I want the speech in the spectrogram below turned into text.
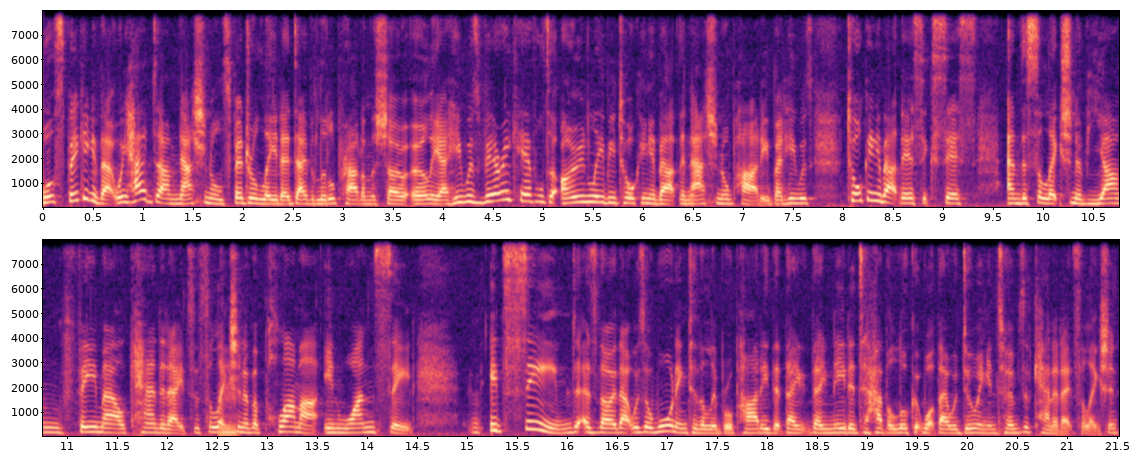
Well, speaking of that, we had um, Nationals federal leader David Littleproud on the show earlier. He was very careful to only be talking about the National Party, but he was talking about their success and the selection of young female candidates, the selection mm. of a plumber in one seat it seemed as though that was a warning to the Liberal Party that they, they needed to have a look at what they were doing in terms of candidate selection.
